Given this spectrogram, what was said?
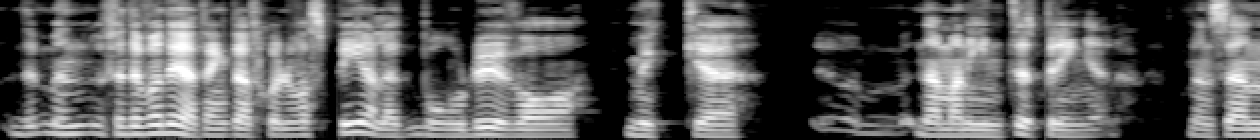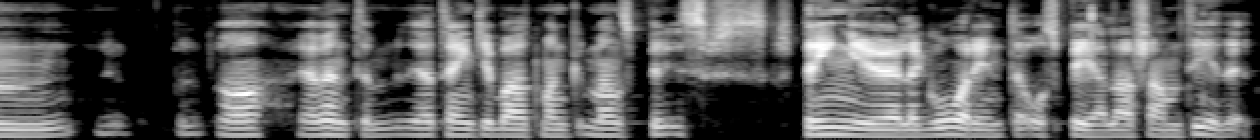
det, men för det var det jag tänkte att själva spelet borde ju vara mycket eh, när man inte springer. Men sen, ja, jag vet inte, jag tänker bara att man, man sp- springer ju eller går inte och spelar samtidigt.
